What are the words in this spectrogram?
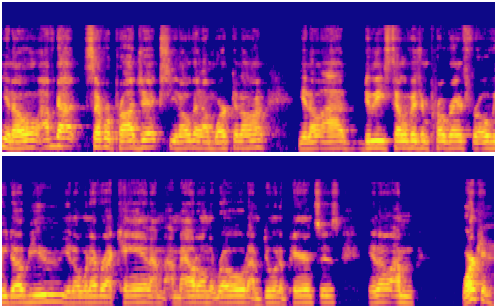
you know I've got several projects you know that I'm working on. You know I do these television programs for OVW. You know whenever I can, I'm I'm out on the road. I'm doing appearances. You know I'm working.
